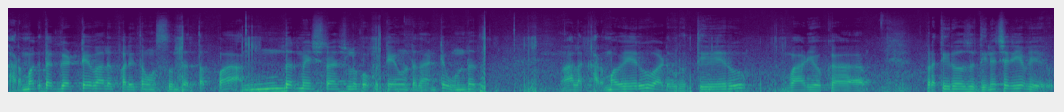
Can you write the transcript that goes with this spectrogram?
కర్మకు తగ్గట్టే వాళ్ళకి ఫలితం వస్తుంటుంది తప్ప అందరు మేషరాశిలోకి ఒకటే ఉంటుంది అంటే ఉండదు. వాళ్ళ కర్మ వేరు వాడి వృత్తి వేరు వాడి యొక్క ప్రతిరోజు దినచర్య వేరు.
